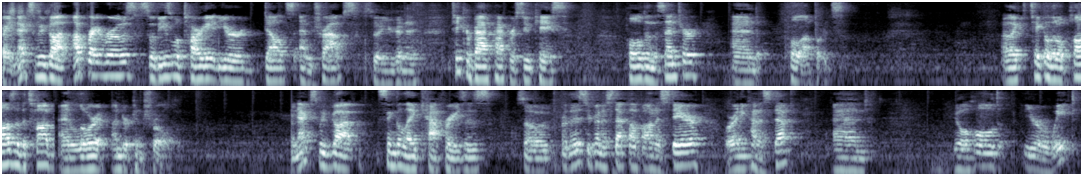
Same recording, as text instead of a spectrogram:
right, next we've got upright rows. So these will target your delts and traps. So you're gonna take your backpack or suitcase, hold in the center, and pull upwards. I like to take a little pause at the top and lower it under control. Next, we've got single leg calf raises. So for this, you're gonna step up on a stair or any kind of step and you'll hold your weight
